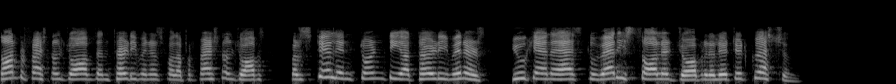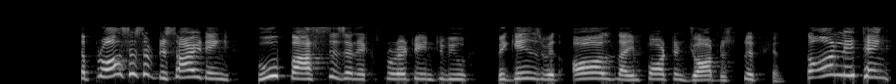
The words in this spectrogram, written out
non-professional jobs and 30 minutes for the professional jobs, but still in 20 or 30 minutes, you can ask very solid job related questions. The process of deciding who passes an exploratory interview begins with all the important job description. The only thing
